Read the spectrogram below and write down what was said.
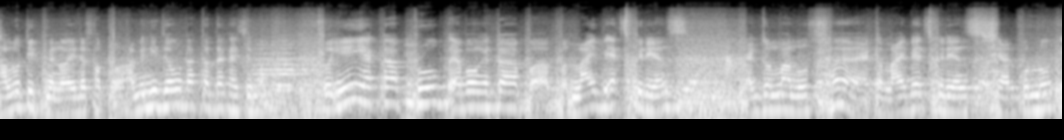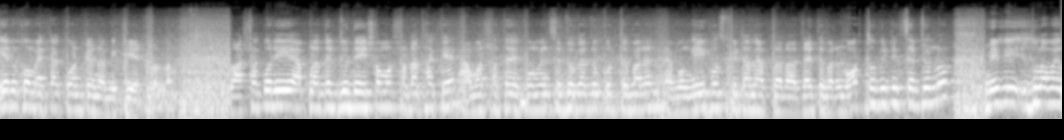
ভালো ট্রিটমেন্ট হয়, এটা সত্য। আমি নিজেও ডাক্তার দেখাইছিলাম। তো এই একটা প্রুফ এবং একটা লাইভ এক্সপিরিয়েন্স একজন মানুষ হ্যাঁ একটা লাইভ এক্সপিরিয়েন্স শেয়ার করল। এরকম একটা কন্টেন্ট আমি ক্রিয়েট করলাম। তো আশা করি আপনাদের যদি এই সমস্যাটা থাকে আমার সাথে কমেন্টসে যোগাযোগ করতে পারেন এবং এই হসপিটালে আপনারা যাইতে পারেন। অর্থোপেডিক্সের জন্য মেবি দুলাভাই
